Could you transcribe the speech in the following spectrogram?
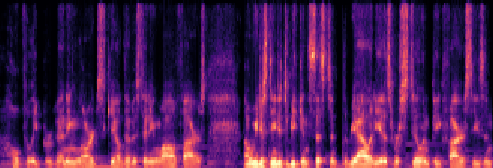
hopefully preventing large scale devastating wildfires. Uh, we just need it to be consistent. The reality is we're still in peak fire season.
